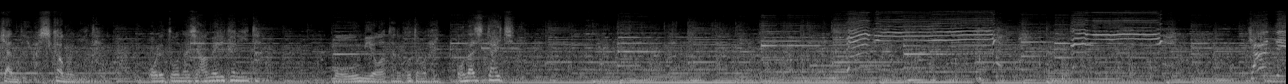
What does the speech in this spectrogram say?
キャンディー。はシカゴにいた。俺と同じアメリカにいた。もう海を渡ることもない。同じ大地。にキャンディー。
